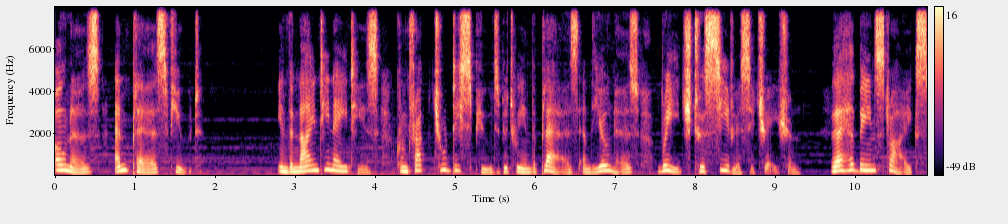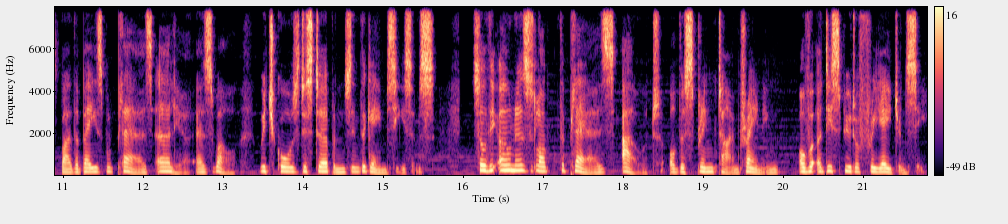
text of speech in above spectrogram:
Owners and players feud. In the 1980s, contractual disputes between the players and the owners reached to a serious situation. There had been strikes by the baseball players earlier as well, which caused disturbance in the game seasons. So the owners locked the players out of the springtime training over a dispute of free agency.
